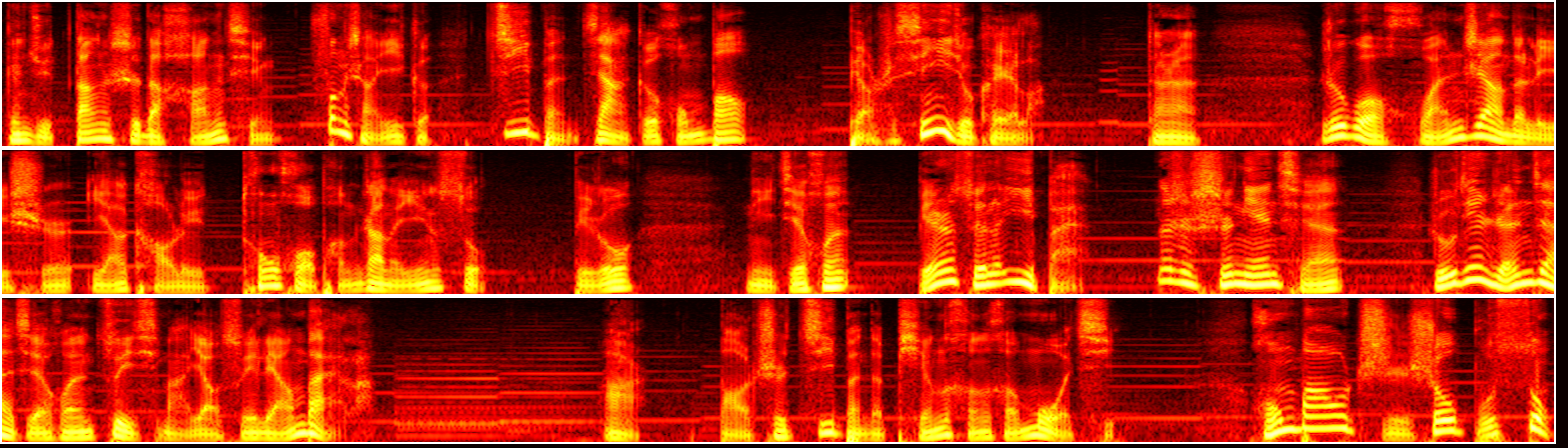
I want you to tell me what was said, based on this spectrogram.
根据当时的行情奉上一个基本价格红包，表示心意就可以了。当然，如果还这样的礼时，也要考虑通货膨胀的因素。比如，你结婚，别人随了一百，那是十年前，如今人家结婚最起码要随两百了。二保持基本的平衡和默契。红包只收不送，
